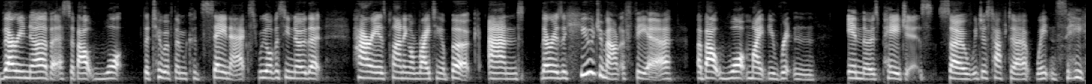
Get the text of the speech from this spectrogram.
very nervous about what the two of them could say next. We obviously know that Harry is planning on writing a book, and there is a huge amount of fear about what might be written in those pages. So we just have to wait and see.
